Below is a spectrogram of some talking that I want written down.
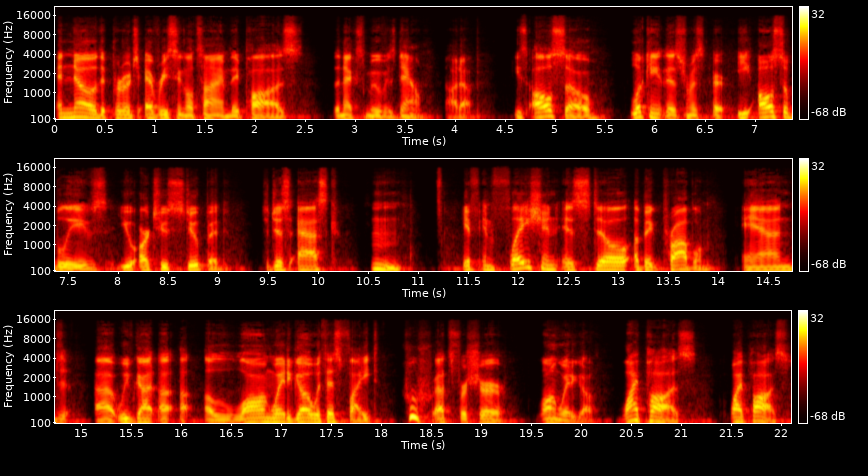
and know that pretty much every single time they pause, the next move is down, not up. He's also looking at this from his, he also believes you are too stupid to just ask, hmm, if inflation is still a big problem and uh, we've got a, a, a, long way to go with this fight, whew, that's for sure. Long way to go. Why pause? Why pause?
